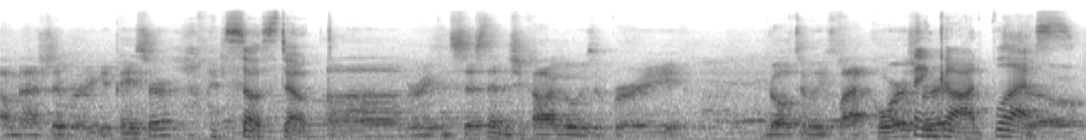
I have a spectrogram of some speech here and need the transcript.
I'm actually a very good pacer, I'm so stoked. uh, very consistent. And Chicago is a very relatively flat course. Thank right? God, bless. So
